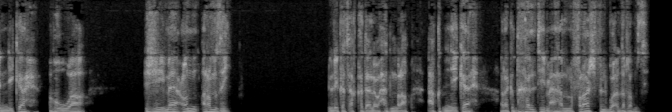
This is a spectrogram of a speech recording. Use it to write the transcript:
النكاح هو جماع رمزي. اللي كتعقد على واحد المرأة عقد النكاح راك دخلتي معها الفراش في البعد الرمزي.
